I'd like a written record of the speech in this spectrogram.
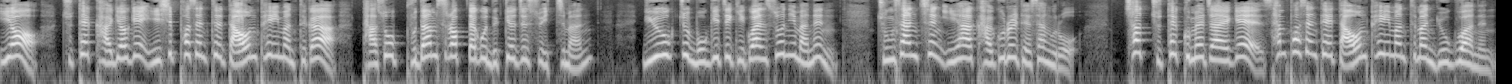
이어 주택 가격의 20% down payment가 다소 부담스럽다고 느껴질 수 있지만 뉴욕주 모기지 기관 소니마는 중산층 이하 가구를 대상으로 첫 주택 구매자에게 3%의 down payment만 요구하는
